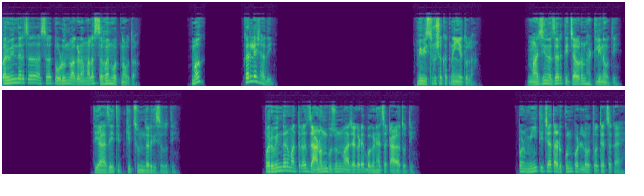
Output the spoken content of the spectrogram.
परविंदरचं असं तोडून वागणं मला सहन होत नव्हतं. मग? करले शादी. मी विसरू शकत नाहीये तुला. माझी नजर तिच्यावरून हटली नव्हती. ती आजही तितकीच सुंदर दिसत होती. परविंदर मात्र जाणून बुजून माझ्याकडे बघण्याचं टाळत होती. पण मी तिच्यात अडकून पडलो होतो त्याचं काय?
